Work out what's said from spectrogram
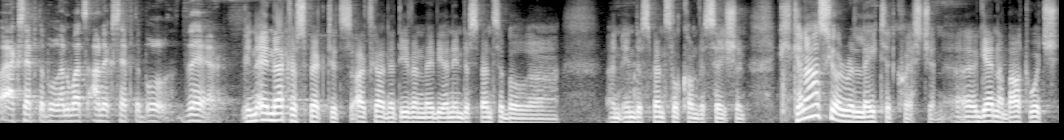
acceptable and what's unacceptable there. In, in that respect, it's I find it even maybe an indispensable uh, an indispensable conversation. Can I ask you a related question uh, again about which,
